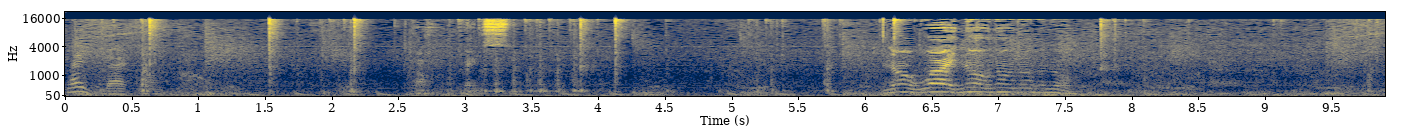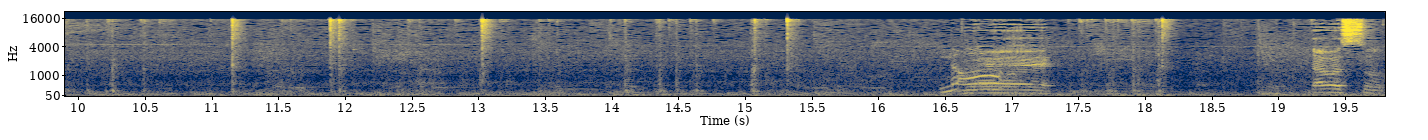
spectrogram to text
Nice back man. Oh, thanks. No, why? No, no. No! That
